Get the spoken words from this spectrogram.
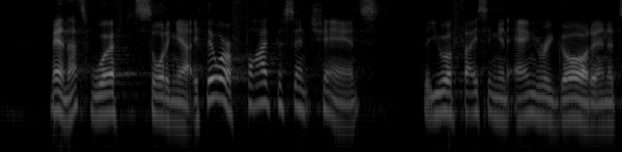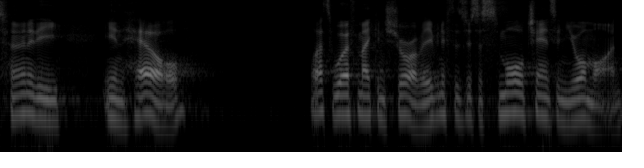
man, that's worth sorting out. If there were a 5% chance that you were facing an angry God and eternity in hell, well, that's worth making sure of. Even if there's just a small chance in your mind,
